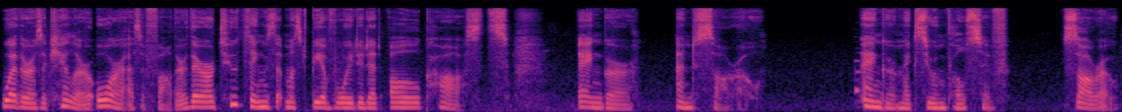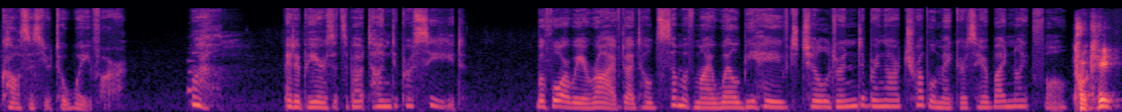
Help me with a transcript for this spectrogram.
Whether as a killer or as a father, there are two things that must be avoided at all costs anger and sorrow. Anger makes you impulsive, sorrow causes you to waver. Well, it appears it's about time to proceed. Before we arrived, I told some of my well behaved children to bring our troublemakers here by nightfall. okay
